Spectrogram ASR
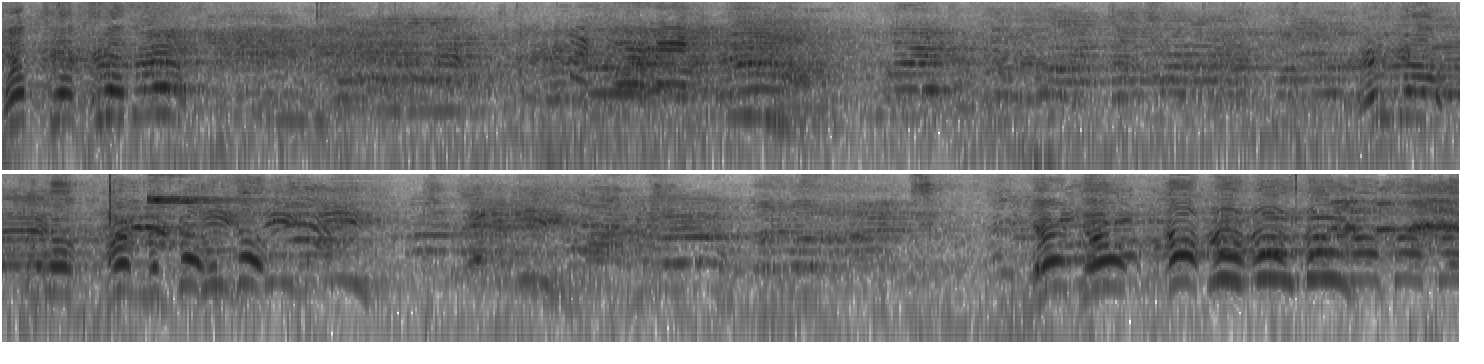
Yep, yep, yep. Go. You go. All right, let's go, let's go. There you go. Up, up, up, go, go, go.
